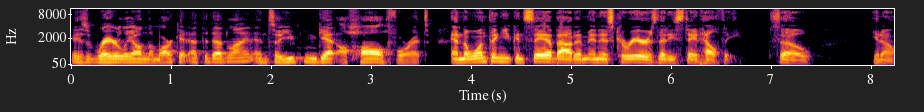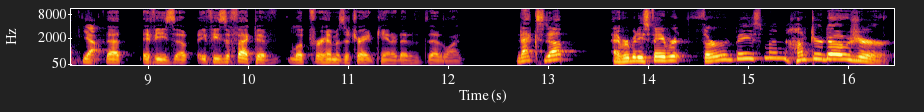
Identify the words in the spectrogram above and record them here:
is rarely on the market at the deadline, and so you can get a haul for it. And the one thing you can say about him in his career is that he stayed healthy. So, you know, yeah, that if he's uh, if he's effective, look for him as a trade candidate at the deadline. Next up, everybody's favorite third baseman, Hunter Dozier.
